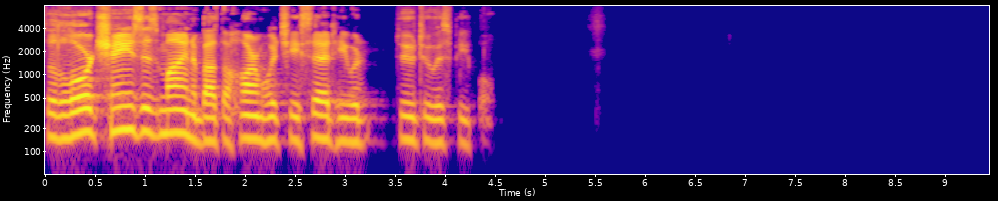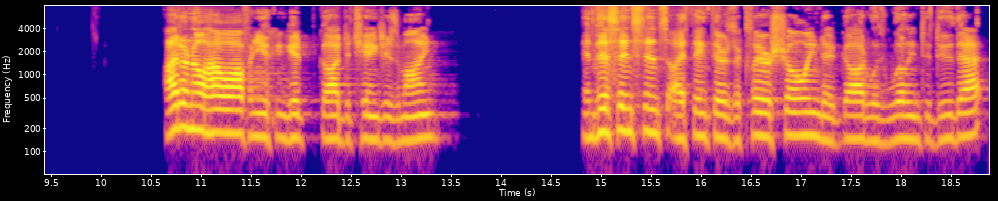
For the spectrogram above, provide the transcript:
So the Lord changed his mind about the harm which he said he would do to his people. I don't know how often you can get God to change his mind. In this instance, I think there's a clear showing that God was willing to do that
